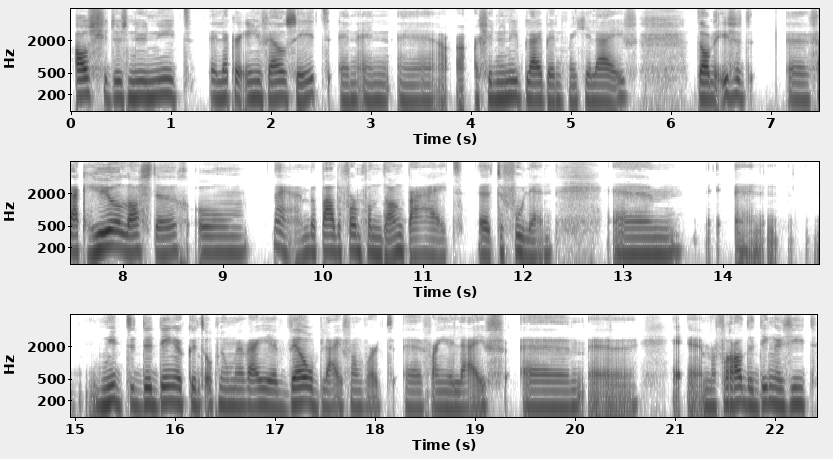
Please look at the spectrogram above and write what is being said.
als je dus nu niet lekker in je vel zit en, en uh, als je nu niet blij bent met je lijf, dan is het uh, vaak heel lastig om nou ja, een bepaalde vorm van dankbaarheid te voelen. Um, en niet de dingen kunt opnoemen waar je wel blij van wordt uh, van je lijf. Uh, uh, maar vooral de dingen ziet,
